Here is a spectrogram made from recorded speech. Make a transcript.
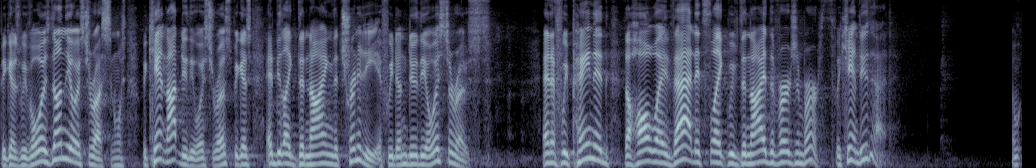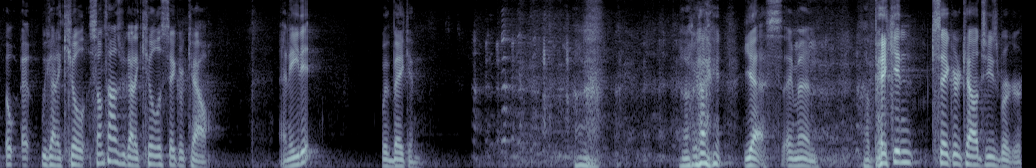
because we've always done the oyster roast. And we can't not do the oyster roast because it'd be like denying the Trinity if we didn't do the oyster roast. And if we painted the hallway that, it's like we've denied the virgin birth. We can't do that. Oh, uh, we got to kill, sometimes we got to kill the sacred cow and eat it with bacon. okay? Yes, amen. A bacon sacred cow cheeseburger.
